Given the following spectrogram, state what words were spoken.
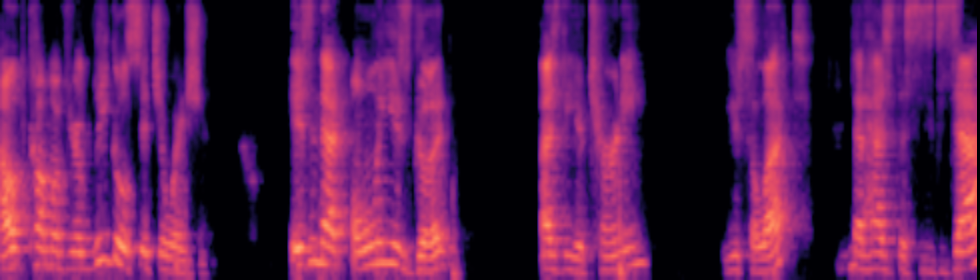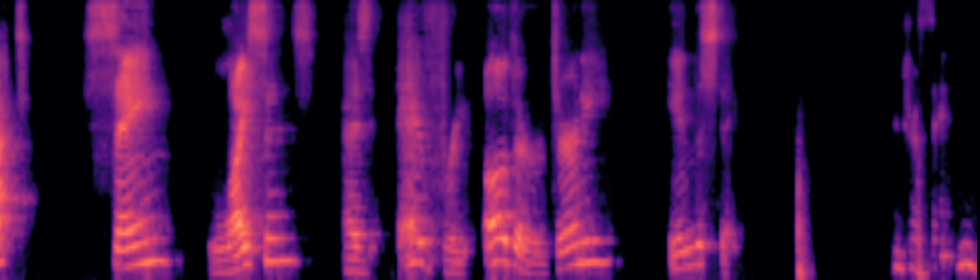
outcome of your legal situation. Isn't that only as good as the attorney you select that has this exact same license as every other attorney in the state? Interesting.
